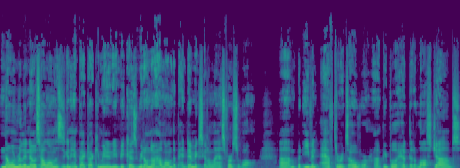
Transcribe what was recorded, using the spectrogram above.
no one really knows how long this is going to impact our community because we don't know how long the pandemic is going to last, first of all. Um, but even after it's over, uh, people that have, that have lost jobs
